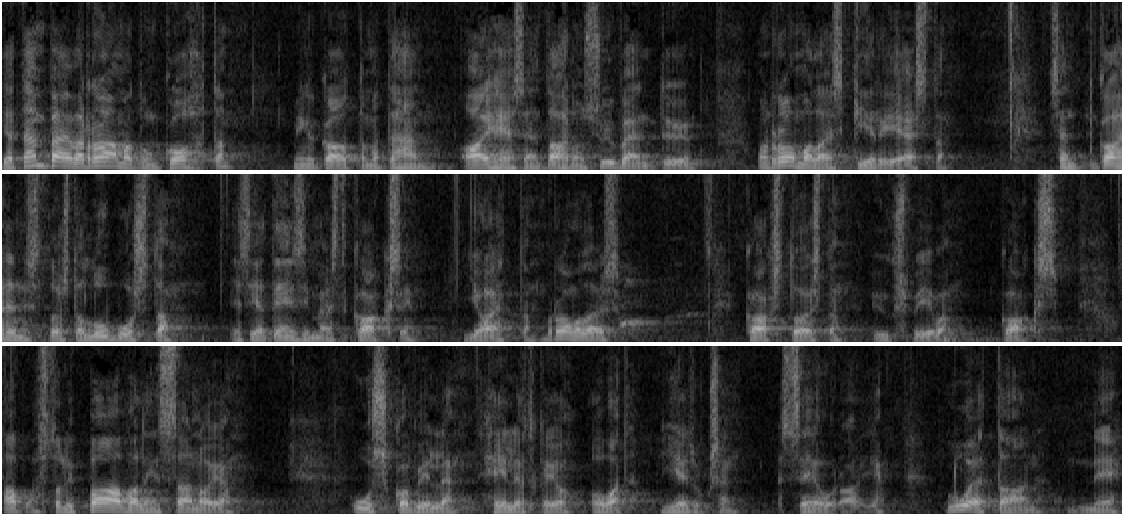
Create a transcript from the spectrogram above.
Ja tämän päivän raamatun kohta, minkä kautta mä tähän aiheeseen tahdon syventyy, on roomalaiskirjeestä, sen 12. luvusta ja sieltä ensimmäiset kaksi jaetta. Roomalais 12, 1-2. Apostoli Paavalin sanoja uskoville, heille, jotka jo ovat Jeesuksen seuraajia. Luetaan ne,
